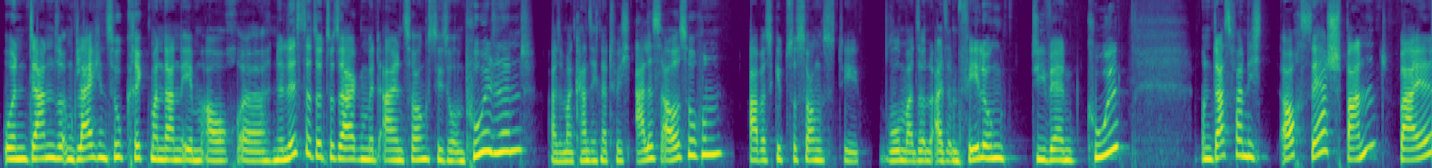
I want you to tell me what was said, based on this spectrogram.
Und dann so im gleichen Zug kriegt man dann eben auch äh, eine Liste sozusagen mit allen Songs, die so im Pool sind. Also man kann sich natürlich alles aussuchen, aber es gibt so Songs, die, wo man so als Empfehlung, die wären cool. Und das fand ich auch sehr spannend, weil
